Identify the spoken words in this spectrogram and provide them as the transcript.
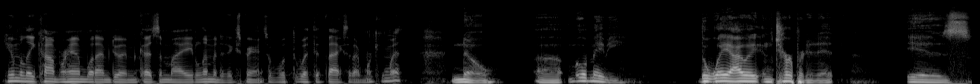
humanly comprehend what I'm doing because of my limited experience with, with the facts that I'm working with. No. Uh, well, maybe. The way I interpreted it is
